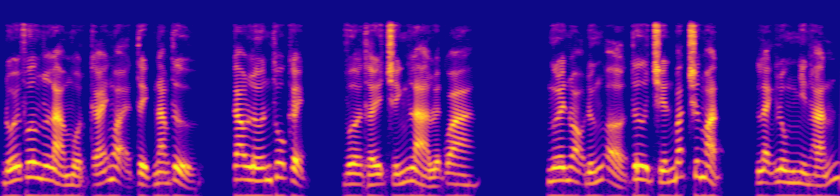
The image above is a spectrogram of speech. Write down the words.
Đối phương là một cái ngoại tịch nam tử, cao lớn thô kệch, vừa thấy chính là luyện qua. Người nọ đứng ở tư chiến bắc trước mặt, lạnh lùng nhìn hắn,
